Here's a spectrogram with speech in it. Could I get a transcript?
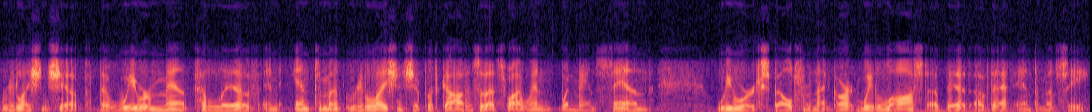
relationship. That we were meant to live an intimate relationship with God. And so that's why when when man sinned, we were expelled from that garden. We lost a bit of that intimacy.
